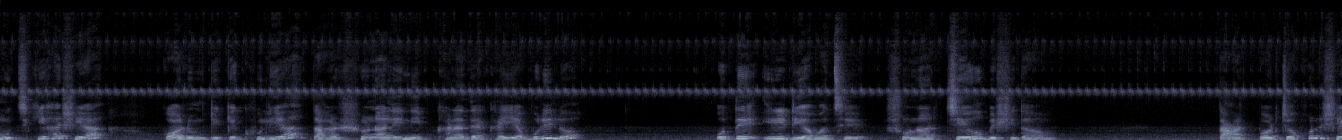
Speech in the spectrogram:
মুচকি হাসিয়া কলমটিকে খুলিয়া তাহার সোনালি নিপখানা দেখাইয়া বলিল, ওতে ইরিডিয়াম আছে, সোনার চেয়েও বেশি দাম। তারপর যখন সে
